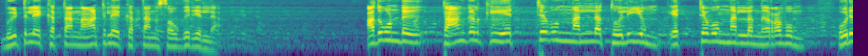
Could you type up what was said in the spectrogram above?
വീട്ടിലേക്കെത്താൻ നാട്ടിലേക്കെത്താൻ സൗകര്യമില്ല അതുകൊണ്ട് താങ്കൾക്ക് ഏറ്റവും നല്ല തൊലിയും ഏറ്റവും നല്ല നിറവും ഒരു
